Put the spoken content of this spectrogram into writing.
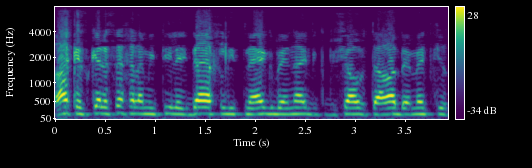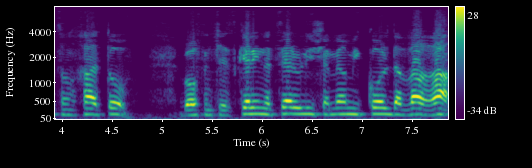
רק אזכה לשכל אמיתי לידע איך להתנהג בעיניי בקדושה ובטהרה באמת כרצונך הטוב, באופן שאזכה להינצל ולהישמר מכל דבר רע,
